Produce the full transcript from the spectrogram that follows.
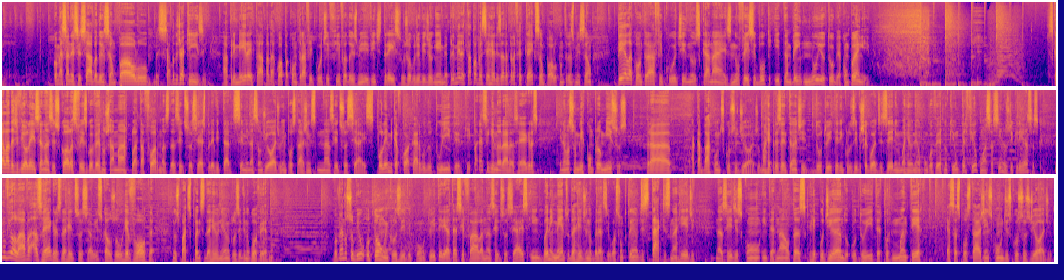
Começa nesse sábado em São Paulo, nesse sábado dia 15, a primeira etapa da Copa Contraficute FIFA 2023, o jogo de videogame. A primeira etapa vai ser realizada pela FETEC São Paulo com transmissão pela Contraficute nos canais no Facebook e também no YouTube. Acompanhe. Escalada de violência nas escolas fez governo chamar plataformas das redes sociais para evitar disseminação de ódio em postagens nas redes sociais. Polêmica ficou a cargo do Twitter, que parece ignorar as regras e não assumir compromissos para acabar com o discurso de ódio. Uma representante do Twitter, inclusive, chegou a dizer em uma reunião com o governo que um perfil com assassinos de crianças não violava as regras da rede social. Isso causou revolta nos participantes da reunião, inclusive no governo. O governo subiu o tom, inclusive, com o Twitter e até se fala nas redes sociais em banimento da rede no Brasil. O assunto ganhou destaques na rede, nas redes com internautas repudiando o Twitter por manter essas postagens com discursos de ódio.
